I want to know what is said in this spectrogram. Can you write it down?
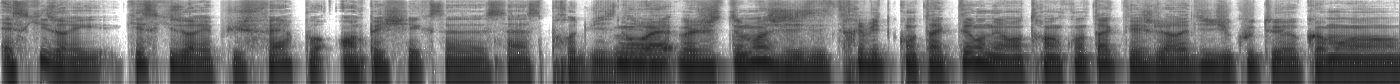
est-ce qu'ils auraient, qu'est-ce qu'ils auraient pu faire pour empêcher que ça, ça se produise Ouais, bah justement, je les ai très vite contactés. On est rentré en contact et je leur ai dit du coup comment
